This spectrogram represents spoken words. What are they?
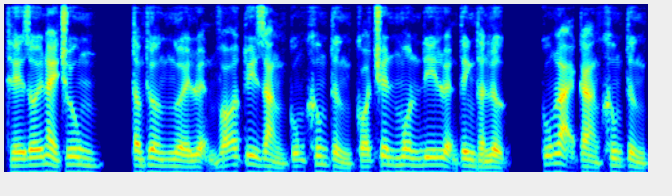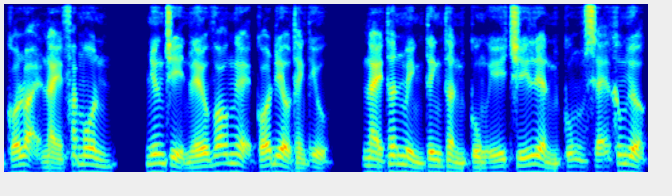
Thế giới này chung, tầm thường người luyện võ tuy rằng cũng không từng có chuyên môn đi luyện tinh thần lực, cũng lại càng không từng có loại này pháp môn, nhưng chỉ nếu võ nghệ có điều thành tựu, này thân mình tinh thần cùng ý chí liền cũng sẽ không được,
